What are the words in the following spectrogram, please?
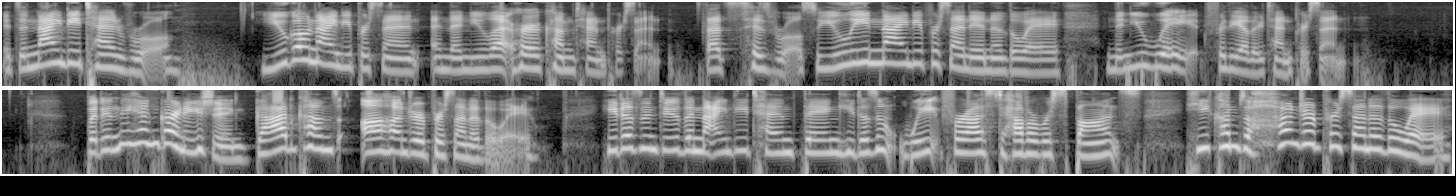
it's a 90 10 rule. You go 90% and then you let her come 10%. That's his rule. So you lean 90% in of the way, and then you wait for the other 10%. But in the incarnation, God comes 100% of the way. He doesn't do the 90 10 thing. He doesn't wait for us to have a response. He comes 100% of the way.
